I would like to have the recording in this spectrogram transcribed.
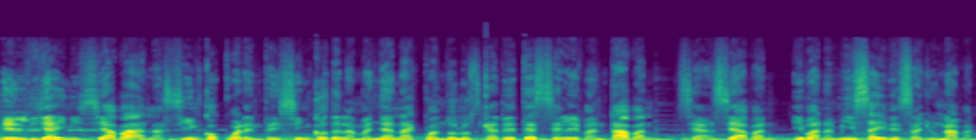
El día iniciaba a las 5.45 de la mañana cuando los cadetes se levantaban, se aseaban, iban a misa y desayunaban.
